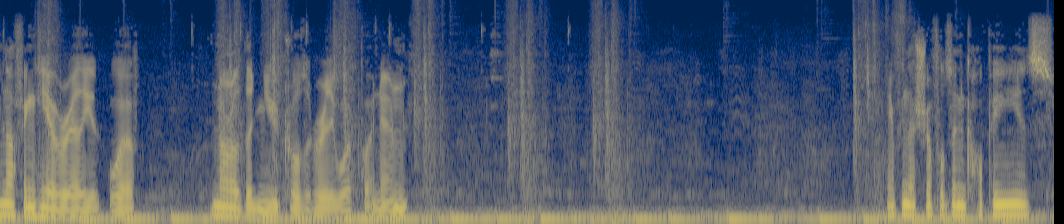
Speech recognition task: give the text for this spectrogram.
Nothing here really is worth... None of the neutrals are really worth putting in. Anything that shuffles in copies?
